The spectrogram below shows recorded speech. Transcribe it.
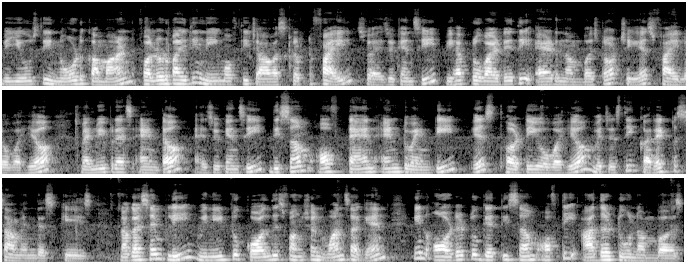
We use the node command followed by the name of the javascript file. So as you can see we have provided the add numbers.js file over here. When we press enter as you can see the sum of 10 and 20 is 30 over here which is the correct sum in this case. Now guys simply we need to call this function once again in order to get the sum of the other two numbers.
